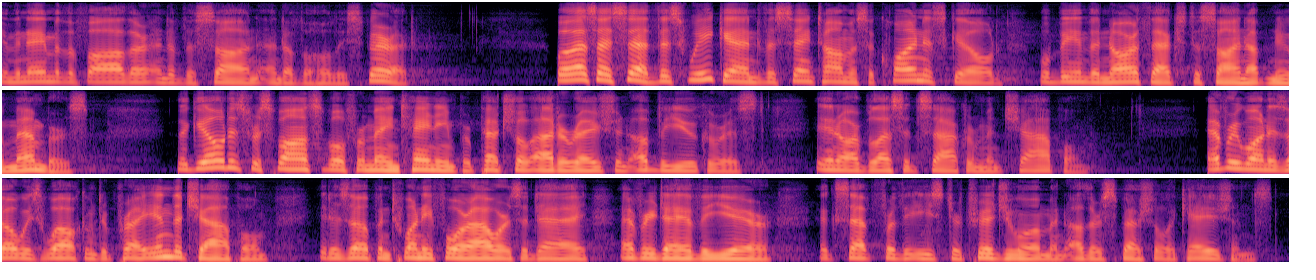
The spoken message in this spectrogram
In the name of the Father, and of the Son, and of the Holy Spirit. Well, as I said, this weekend the St. Thomas Aquinas Guild will be in the narthex to sign up new members. The Guild is responsible for maintaining perpetual adoration of the Eucharist in our Blessed Sacrament Chapel. Everyone is always welcome to pray in the chapel. It is open 24 hours a day, every day of the year, except for the Easter Triduum and other special occasions.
